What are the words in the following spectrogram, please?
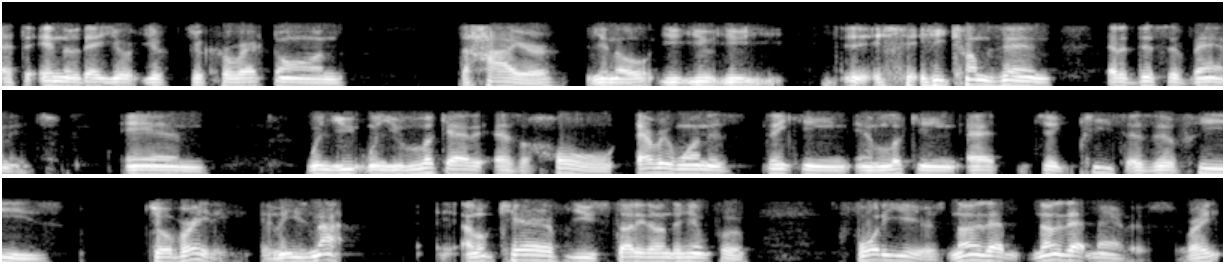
at the end of the day, you're you're, you're correct on the hire. You know, you you you he comes in at a disadvantage, and when you when you look at it as a whole, everyone is thinking and looking at Jake Peetz as if he's Joe Brady, and he's not. I don't care if you studied under him for forty years. None of that none of that matters, right?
